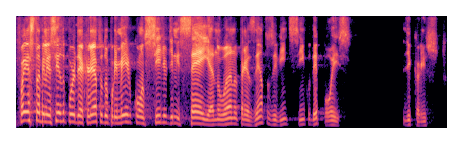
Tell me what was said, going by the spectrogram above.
Foi estabelecido por decreto do primeiro concílio de Nicéia no ano 325 depois de Cristo.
